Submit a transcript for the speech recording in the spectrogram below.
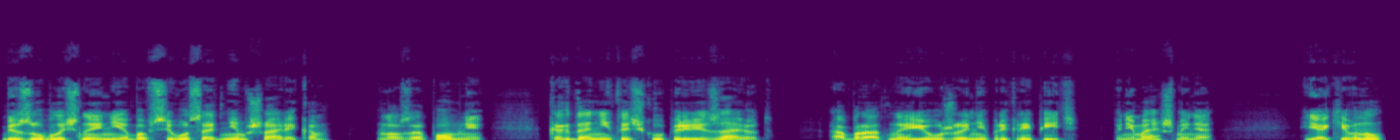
безоблачное небо всего с одним шариком. Но запомни, когда ниточку перерезают, обратно ее уже не прикрепить. Понимаешь меня? Я кивнул,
